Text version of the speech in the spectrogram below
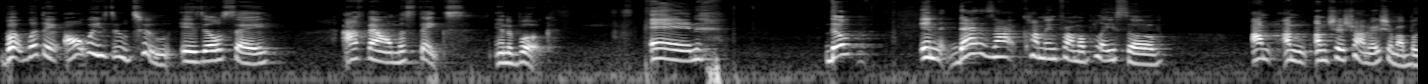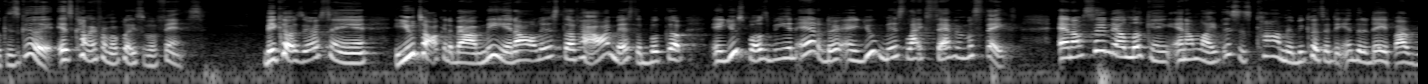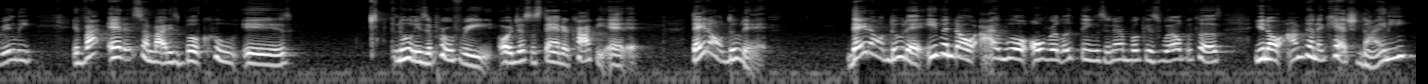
But what they always do too is they'll say, I found mistakes in the book. And they'll and that is not coming from a place of I'm I'm I'm just trying to make sure my book is good. It's coming from a place of offense. Because they're saying you talking about me and all this stuff, how I messed the book up, and you supposed to be an editor and you missed like seven mistakes. And I'm sitting there looking and I'm like, this is common because at the end of the day, if I really if I edit somebody's book who is who needs a proofread or just a standard copy edit, they don't do that. They don't do that, even though I will overlook things in their book as well, because, you know, I'm going to catch 90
